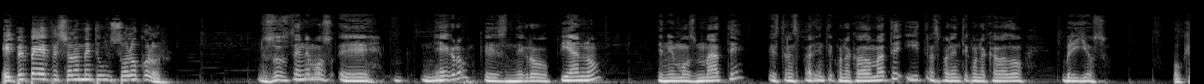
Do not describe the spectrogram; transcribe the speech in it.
El PPF es solamente un solo color. Nosotros tenemos eh, negro, que es negro piano, tenemos mate, es transparente con acabado mate y transparente con acabado brilloso. Ok.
